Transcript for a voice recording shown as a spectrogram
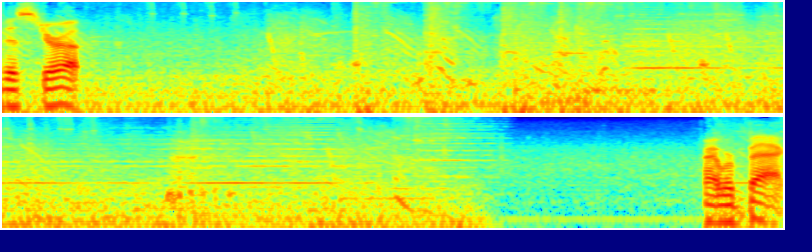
This you're up. All right, we're back.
